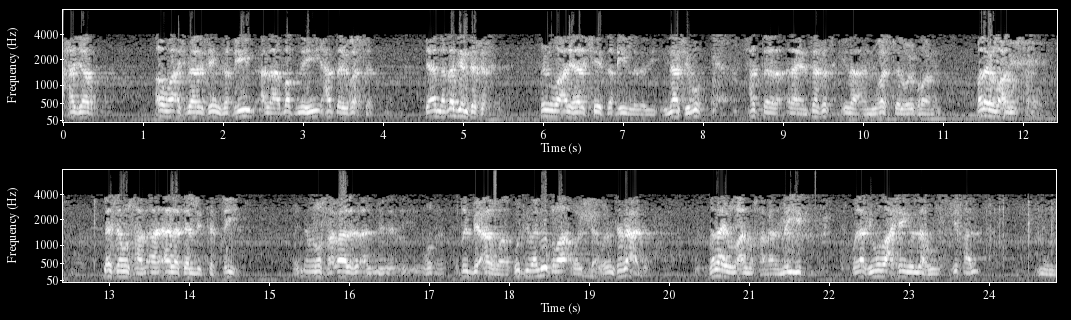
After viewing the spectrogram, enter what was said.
حجر. أو ما أشبه شيء ثقيل على بطنه حتى يغسل لأن قد ينتفخ. فيوضع عليه هذا الشيء الثقيل الذي يناسبه حتى لا ينتفخ إلى أن يغسل ويفرغ منه. ولا يوضع المصحف ليس مصحف آلة للتثقيل وإنما المصحف آلة طبع وكتب ليقرأ وينتفع به. فلا يوضع المصحف على الميت ولكن يوضع شيء له ثقل من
